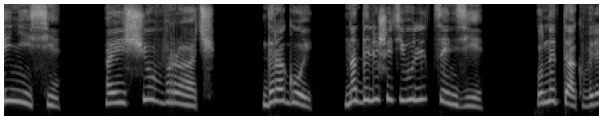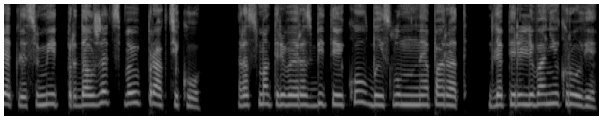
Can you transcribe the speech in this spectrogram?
и Ниси. А еще врач. Дорогой, надо лишить его лицензии. Он и так вряд ли сумеет продолжать свою практику, рассматривая разбитые колбы и сломанный аппарат для переливания крови,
